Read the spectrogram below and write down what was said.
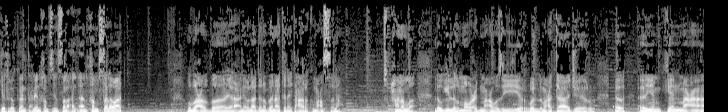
كيف لو كانت علينا خمسين صلاة؟ الآن خمس صلوات وبعض يعني أولادنا وبناتنا يتعاركوا مع الصلاة. سبحان الله. لو قيل لهم موعد مع وزير ولا مع تاجر يمكن مع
